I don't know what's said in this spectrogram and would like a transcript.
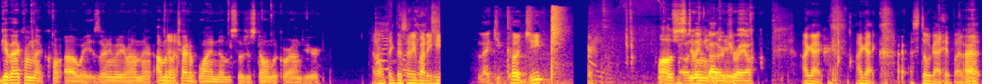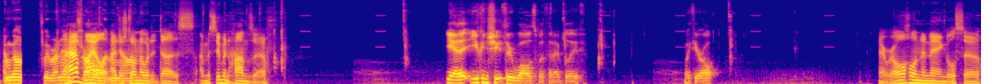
get back from that. Cor- oh wait, is there anybody around there? I'm gonna No. try to blind them, so just don't look around here. I don't think there's anybody here. Like you could, G. Well, I was just oh, doing they it. got in our case. trail. I got, I got, I still got hit by All right, that. I'm going. If we run I into have my trouble, ult. I me just don't know what it does. I'm assuming Hanzo. Yeah, you can shoot through walls with it, I believe. With your ult. All right, we're all holding an angle, so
